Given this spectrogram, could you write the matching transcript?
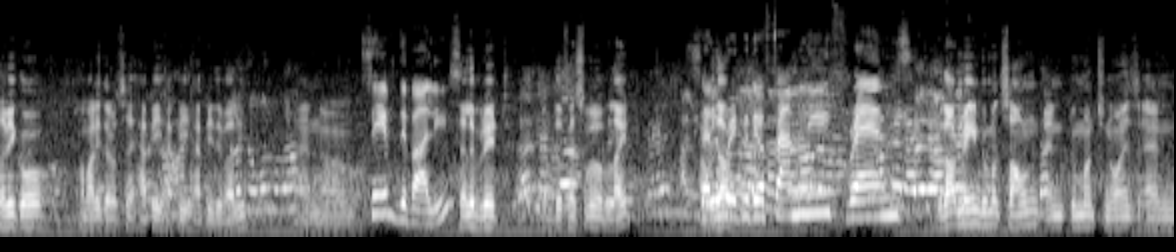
सभी को हमारी तरफ से happy happy happy Diwali, and safe Diwali celebrate the festival of light celebrate with your family friends without making too much sound and too much noise and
